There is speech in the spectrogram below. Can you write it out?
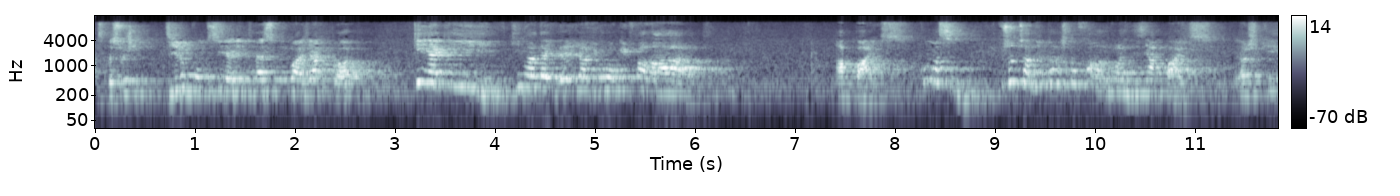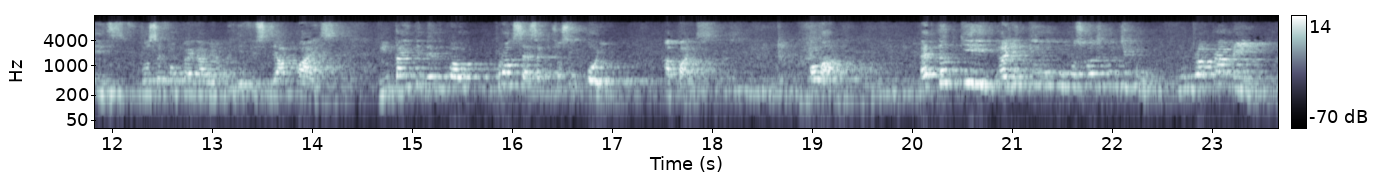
As pessoas tiram como se a gente tivesse um linguajar próprio. Quem é que, que não é da igreja já viu alguém falar a paz? Como assim? As pessoas não sabem nem o que elas estão falando quando elas dizem a paz. Eu acho que se você for pegar mesmo, é muito difícil dizer a paz. Não está entendendo qual o processo, é como se fosse oi, a paz. Olá. É tanto que a gente tem umas coisas como tipo, o próprio amém.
